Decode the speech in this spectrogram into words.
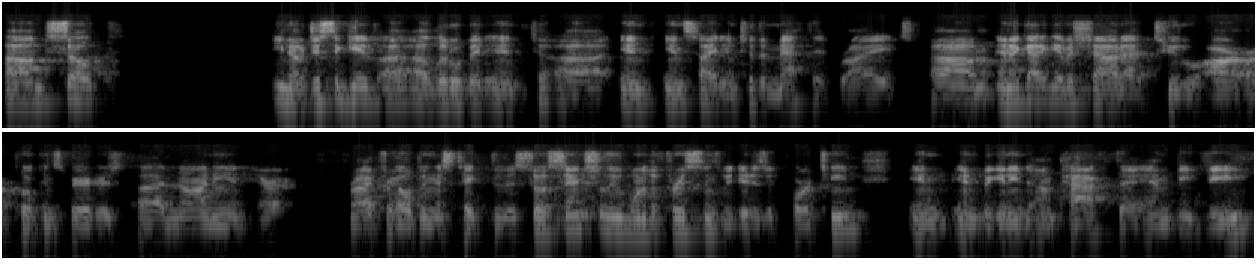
Um, so, you know, just to give a, a little bit into uh, in, insight into the method, right? Um, and I got to give a shout out to our, our co-conspirators, uh, Nani and Eric, right, for helping us take through this. So essentially, one of the first things we did as a core team in, in beginning to unpack the MVV,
